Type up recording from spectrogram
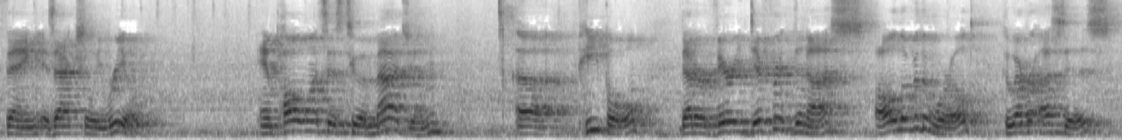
thing is actually real. And Paul wants us to imagine uh, people that are very different than us all over the world, whoever us is,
